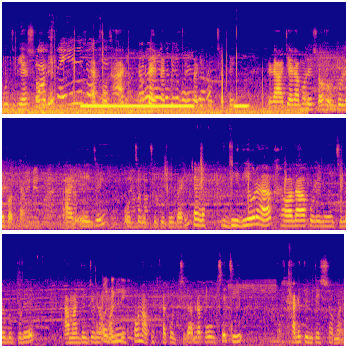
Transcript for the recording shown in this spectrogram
কুচবিহার শহরে। এখন আর একটু টাইম লাগবে বাড়ি পৌঁছাতে। রাজার আমলের শহর বলে কথা। আর এই যে পৌঁছে গেছি দিদির বাড়ি। চলো। দিদি ওরা খাওয়া দাওয়া করে নিয়েছিল দুপুরে। আমাদের জন্য। অনেকক্ষণ অপেক্ষা করছিল। আমরা পৌঁছেছি সাড়ে তিনটের সময়।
